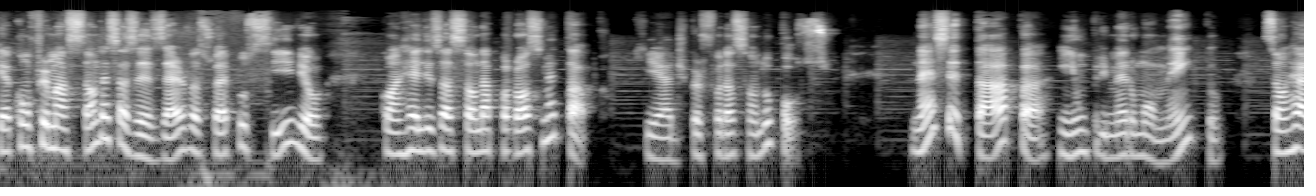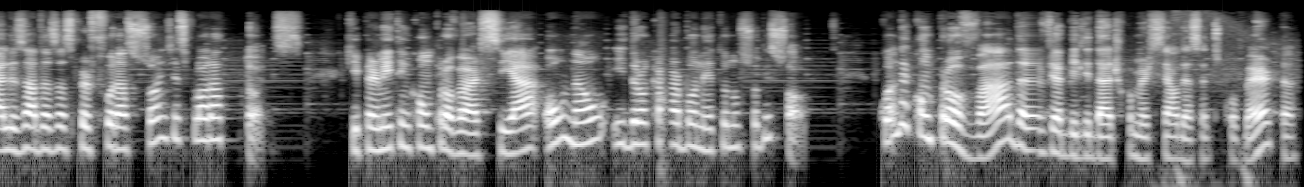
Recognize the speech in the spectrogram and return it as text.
que a confirmação dessas reservas só é possível com a realização da próxima etapa, que é a de perfuração do poço. Nessa etapa, em um primeiro momento, são realizadas as perfurações exploratórias, que permitem comprovar se há ou não hidrocarboneto no subsolo. Quando é comprovada a viabilidade comercial dessa descoberta,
